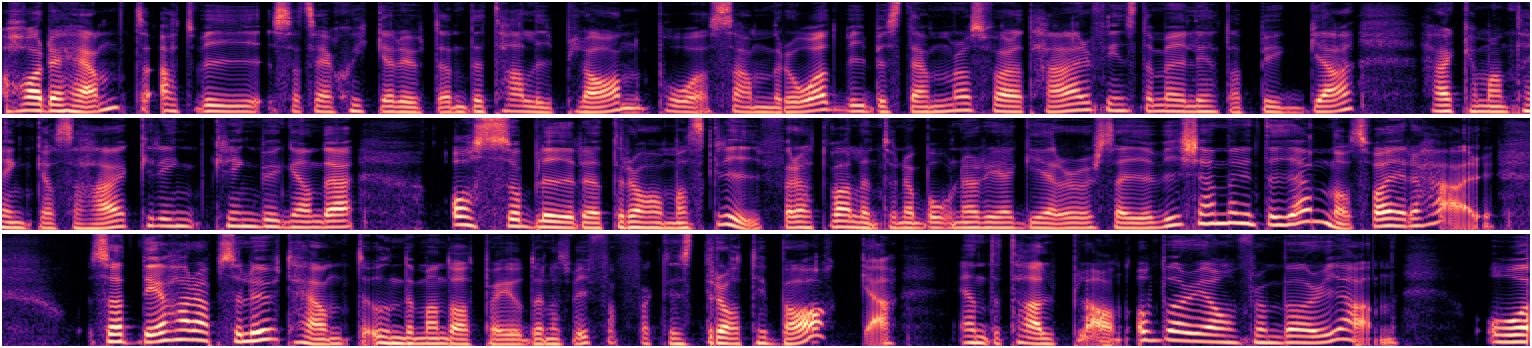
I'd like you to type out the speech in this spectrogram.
har det hänt att vi så att säga, skickar ut en detaljplan på samråd. Vi bestämmer oss för att här finns det möjlighet att bygga. Här kan man tänka så här kring, kring byggande. Och så blir det ett ramaskri för att Vallentunaborna reagerar och säger vi känner inte igen oss, vad är det här? Så att det har absolut hänt under mandatperioden att vi får faktiskt dra tillbaka en detaljplan och börja om från början. Och,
